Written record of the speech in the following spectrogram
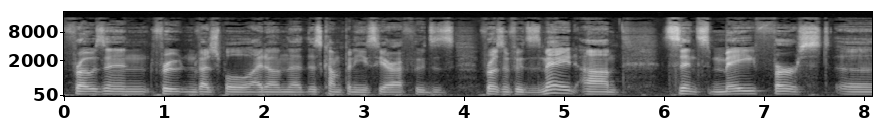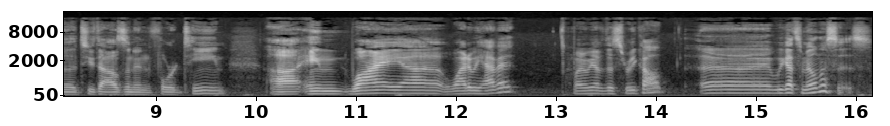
frozen fruit and vegetable item that this company CRF Foods is Frozen Foods has made um, since May first, uh, 2014. Uh, and why uh, why do we have it? Why do we have this recall? Uh, we got some illnesses.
